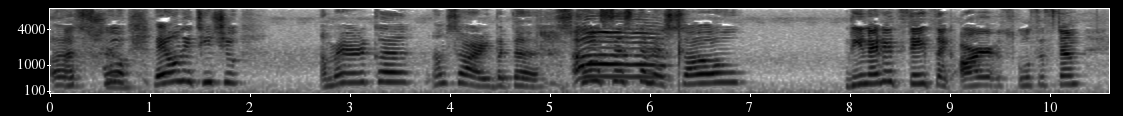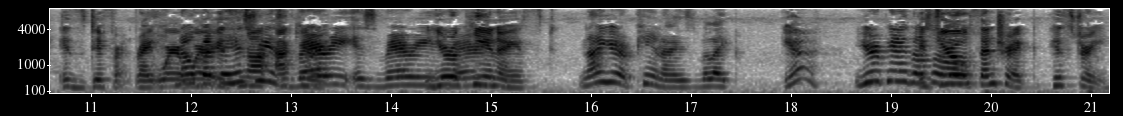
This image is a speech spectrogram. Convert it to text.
uh, school. true. They only teach you America. I'm sorry, but the school Uh, system is so the United States, like our school system, is different, right? Where no, where but the history is accurate. very is very Europeanized. very- not Europeanized, but like Yeah, Europeanized, but it's also Eurocentric history.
